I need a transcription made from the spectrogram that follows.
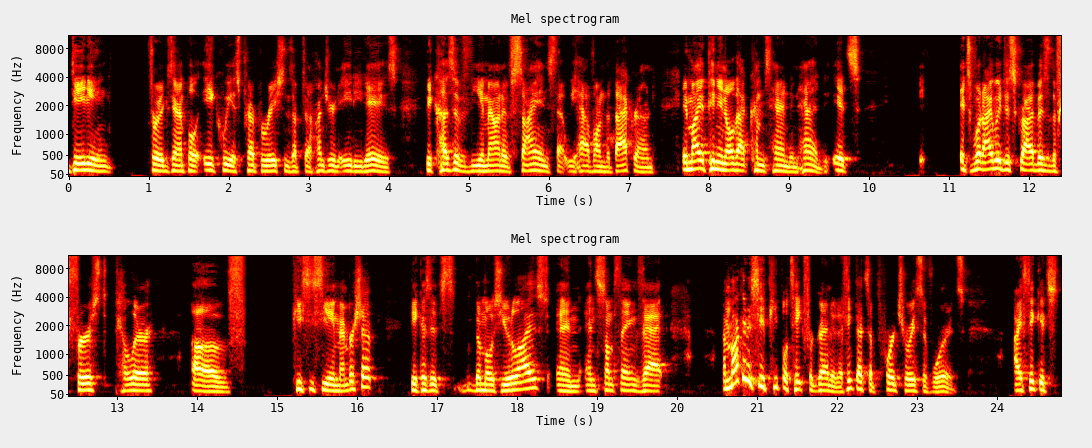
dating, for example, aqueous preparations up to 180 days because of the amount of science that we have on the background. In my opinion, all that comes hand in hand. It's it's what I would describe as the first pillar of PCCA membership because it's the most utilized and and something that I'm not going to say people take for granted. I think that's a poor choice of words. I think it's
